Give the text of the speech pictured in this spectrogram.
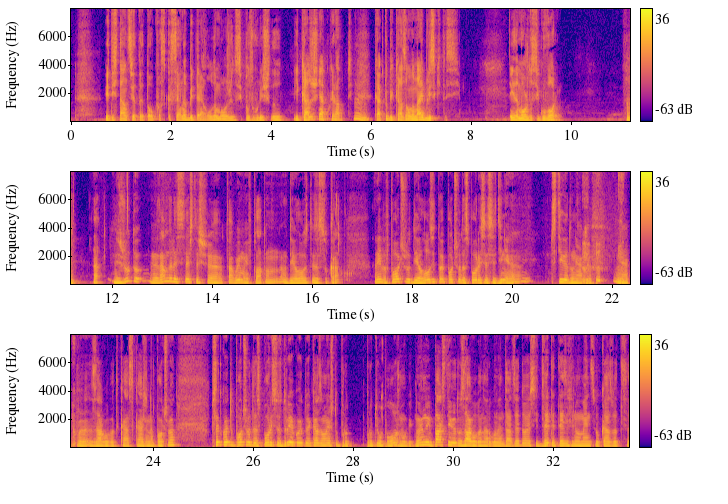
и дистанцията е толкова скъсена, би трябвало да можеш да си позволиш да и кажеш някои работи, mm-hmm. както би казал на най-близките си. И да може да си говорим. Хм. А, между другото, не знам дали се сещаш, това го има и в Платон, диалозите за Сократ. Нали, в повечето диалози той почва да спори с единия, стига до някакъв, някаква загуба, така се каже, на почва, след което почва да спори с другия, който е казал нещо противоположно обикновено и пак стига до загуба на аргументация. Тоест и двете тези в един момент се оказват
